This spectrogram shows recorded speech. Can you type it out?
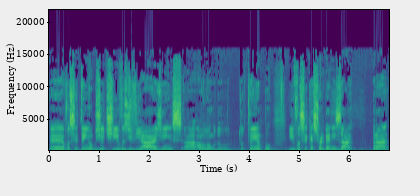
é, você tem objetivos de viagens a, ao longo do, do tempo e você quer se organizar para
